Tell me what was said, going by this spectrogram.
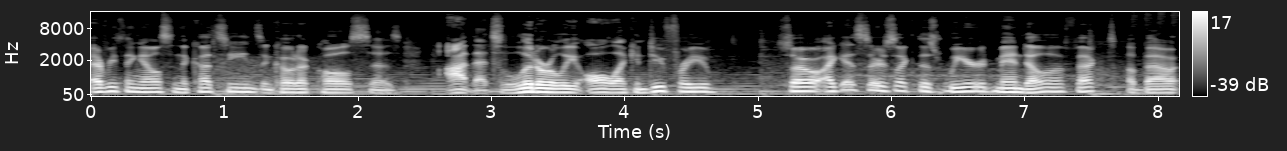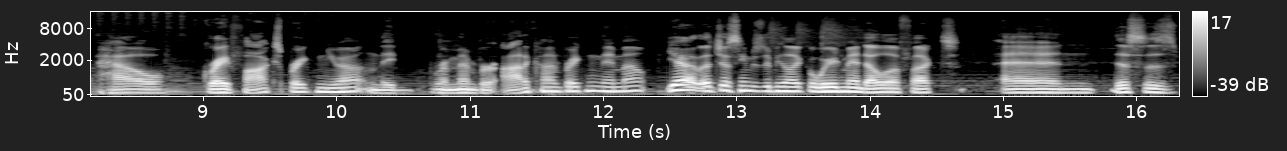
Everything else in the cutscenes and Codec calls says, ah, that's literally all I can do for you. So I guess there's like this weird Mandela effect about how Gray Fox breaking you out and they remember Otacon breaking them out. Yeah, that just seems to be like a weird Mandela effect. And this is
